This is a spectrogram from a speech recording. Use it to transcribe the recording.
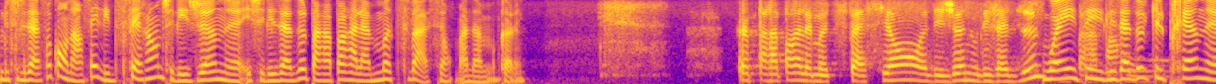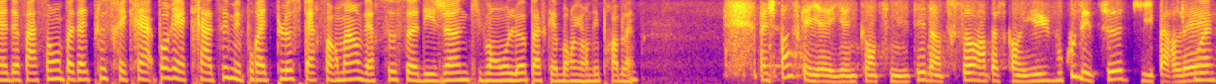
l'utilisation qu'on en fait, est différente chez les jeunes et chez les adultes par rapport à la motivation, Madame Collin? Euh, par rapport à la motivation des jeunes ou des adultes? Oui, les adultes qui le prennent de façon peut-être plus récréative, pas récréative, mais pour être plus performants versus des jeunes qui vont là parce que bon, ils ont des problèmes. Ben, je pense qu'il y, a une continuité dans tout ça, hein, parce qu'il y a eu beaucoup d'études qui parlaient,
